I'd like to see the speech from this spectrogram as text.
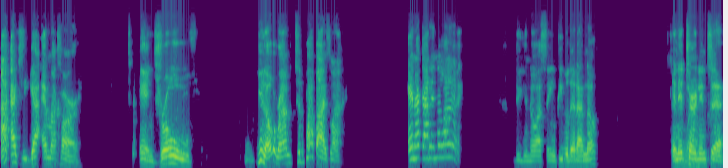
I actually got in my car and drove, you know, around to the Popeyes line. And I got in the line. Do you know I seen people that I know? And it turned into,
